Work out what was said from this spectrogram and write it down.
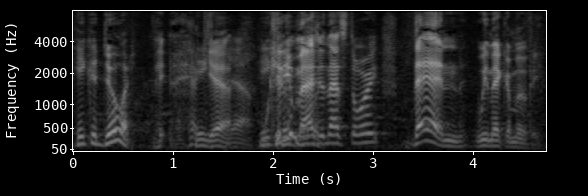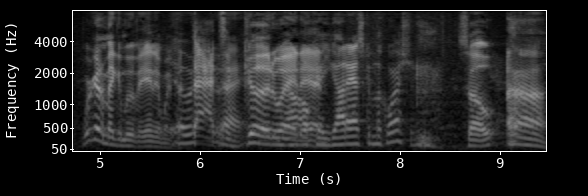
He could do it. Heck He- yeah! yeah. He Can you imagine that story? Then we make a movie. We're gonna make a movie anyway, but that's a good way Now, to okay, end. you got to ask him the question. So, uh,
